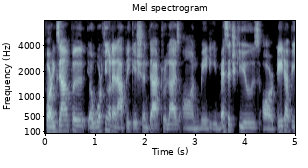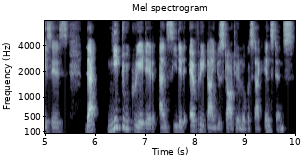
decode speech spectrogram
For example, you're working on an application that relies on mainly message queues or databases that need to be created and seeded every time you start your local stack instance.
